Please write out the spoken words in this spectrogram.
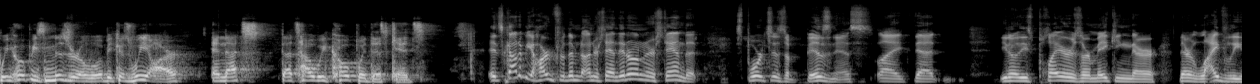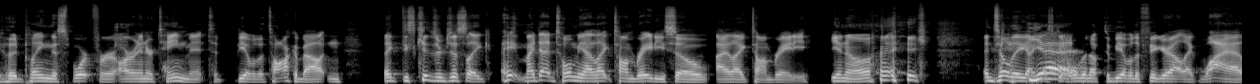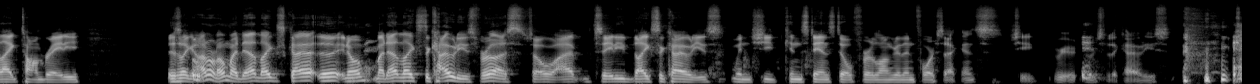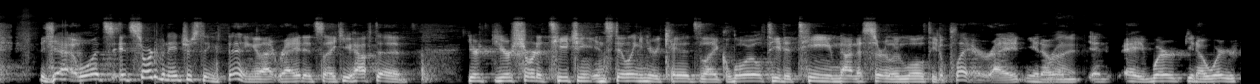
we hope he's miserable because we are, and that's that's how we cope with this, kids. it's got to be hard for them to understand. They don't understand that sports is a business, like that. You know, these players are making their their livelihood playing the sport for our entertainment to be able to talk about, and like these kids are just like, "Hey, my dad told me I like Tom Brady, so I like Tom Brady." You know, until they I guess get old enough to be able to figure out like why I like Tom Brady. It's like I don't know. My dad likes coy- uh, you know my dad likes the Coyotes for us, so I Sadie likes the Coyotes when she can stand still for longer than four seconds. She roots for the Coyotes. Yeah, well, it's it's sort of an interesting thing, right? It's like you have to you're you're sort of teaching, instilling in your kids like loyalty to team, not necessarily loyalty to player, right? You know, Right. and, and hey, we're you know we're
